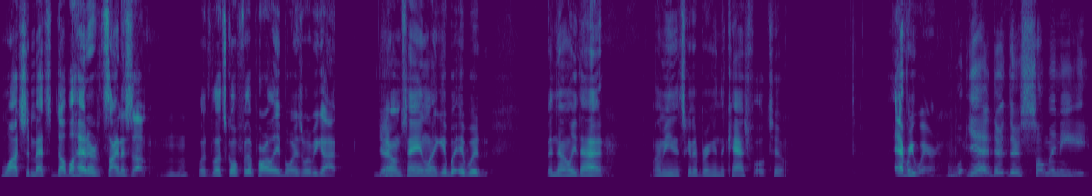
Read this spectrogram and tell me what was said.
watch the Mets doubleheader. Sign us up. Mm-hmm. Let's let's go for the parlay, boys. What do we got? You know what I'm saying? Like it, would- it would, and not only that, I mean, it's going to bring in the cash flow too. Everywhere. Well, yeah, there, there's so many.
